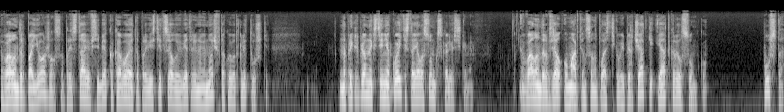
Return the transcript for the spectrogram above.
Валандер поежился, представив себе, каково это провести целую ветреную ночь в такой вот клетушке. На прикрепленной к стене койки стояла сумка с колесиками. Валандер взял у Мартинсона пластиковые перчатки и открыл сумку. Пусто.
